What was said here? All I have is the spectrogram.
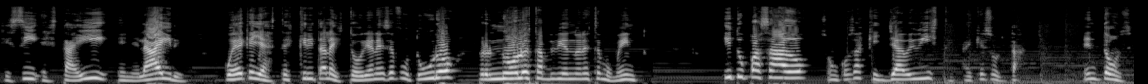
que sí, está ahí, en el aire. Puede que ya esté escrita la historia en ese futuro, pero no lo estás viviendo en este momento. Y tu pasado son cosas que ya viviste, hay que soltar. Entonces,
